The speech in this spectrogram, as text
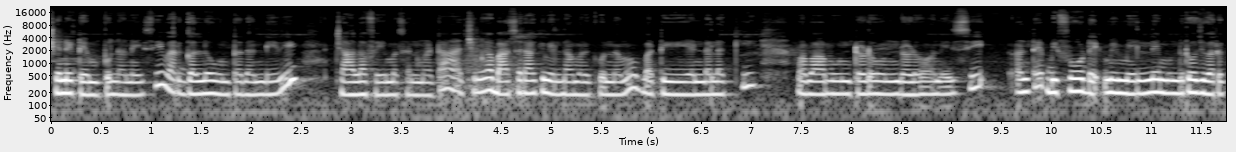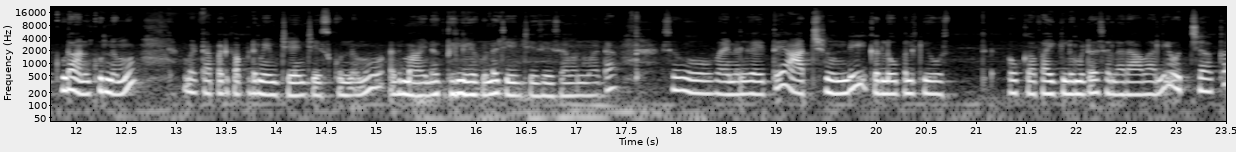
శని టెంపుల్ అనేసి వర్గల్లో ఉంటుందండి ఇది. చాలా ఫేమస్ అనమాట యాక్చువల్గా బాసరాకి వెళ్దాం అనుకున్నాము బట్ ఈ ఎండలకి మా బాబు ఉంటాడో ఉండడో అనేసి అంటే బిఫోర్ డే మేము వెళ్ళే ముందు రోజు వరకు కూడా అనుకున్నాము. బట్ అప్పటికప్పుడే మేము చేంజ్ చేసుకున్నాము. అది మా ఆయనకు తెలియకుండా చేంజ్ చేసేసామన్నమాట సో ఫైనల్గా అయితే ఆర్చ్ నుండి ఇక్కడ లోపలికి వస్తే ఒక ఫైవ్ కిలోమీటర్స్ అలా రావాలి. వచ్చాక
